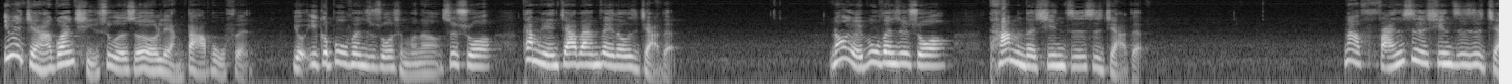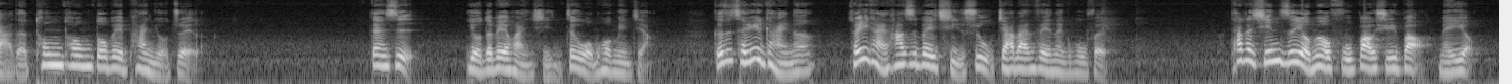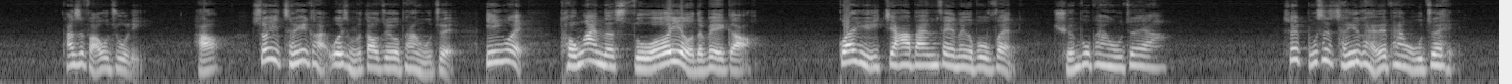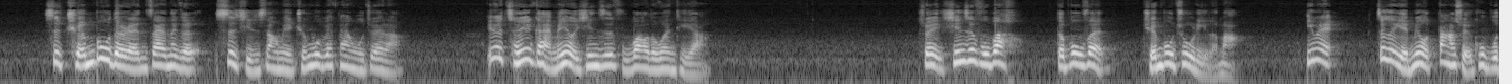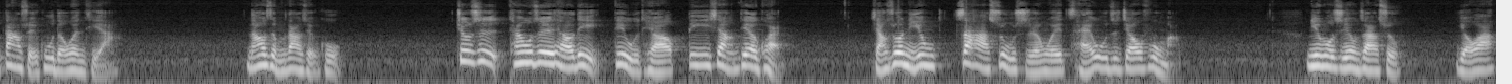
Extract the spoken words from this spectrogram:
因为检察官起诉的时候有两大部分，有一个部分是说什么呢？是说他们连加班费都是假的，然后有一部分是说他们的薪资是假的。那凡是薪资是假的，通通都被判有罪了。但是有的被缓刑，这个我们后面讲。可是陈玉凯呢？陈玉凯他是被起诉加班费那个部分，他的薪资有没有福报虚报？没有。他是法务助理，好，所以陈玉凯为什么到最后判无罪？因为同案的所有的被告，关于加班费那个部分，全部判无罪啊。所以不是陈玉凯被判无罪，是全部的人在那个事情上面全部被判无罪啦。因为陈玉凯没有薪资福报的问题啊，所以薪资福报的部分全部处理了嘛，因为。这个也没有大水库不大水库的问题啊，哪有什么大水库？就是贪污罪条例第五条第一项第二款，讲说你用诈术使人为财物之交付嘛，你有没有使用诈术？有啊。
